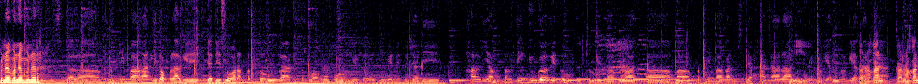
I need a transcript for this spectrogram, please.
bener bener bener. Segala pertimbangan gitu apalagi jadi seorang ketum kan ketua umum gitu. Mungkin itu jadi hal yang penting juga gitu. Betul. kita buat eh, apa pertimbangan setiap acara atau Iya. kegiatan-kegiatan karena kan karena kan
